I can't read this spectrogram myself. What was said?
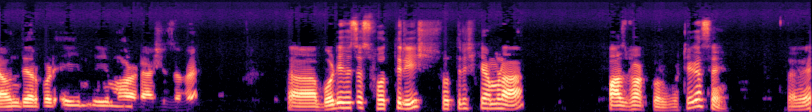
ডাউন দেওয়ার পর এই এই মহড়াটা এসে যাবে। তা বডি হচ্ছে ছত্রিশ ছত্রিশকে আমরা পাঁচ ভাগ করব, ঠিক আছে? তাহলে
